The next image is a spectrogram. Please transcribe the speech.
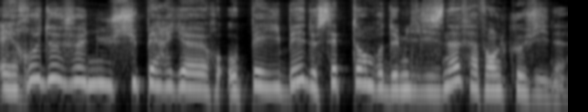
est redevenu supérieur au PIB de septembre 2019 avant le Covid.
